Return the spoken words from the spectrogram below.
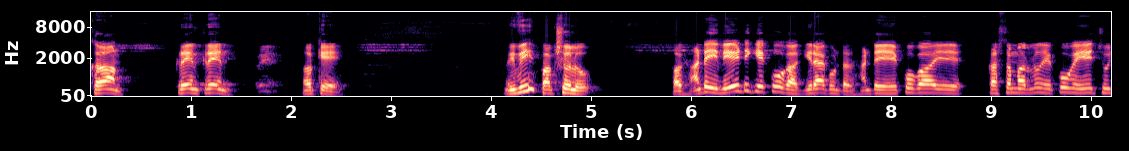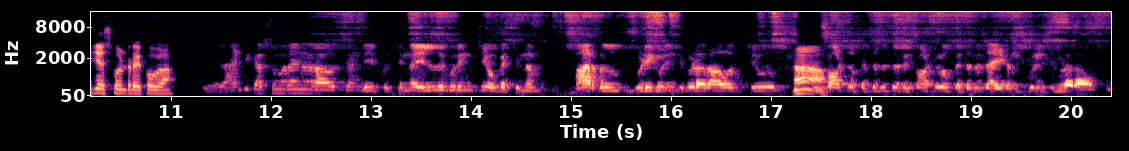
Crane crane crane okay. ఇవి పక్షులు. అంటే వేటికి ఎక్కువగా గిరాకు ఉంటుంది. అంటే ఎక్కువగా కస్టమర్లు ఎక్కువగా ఏ చూజ్ చేసుకుంటారు ఎక్కువగా? ఎలాంటి కస్టమర్ అయినా రావచ్చు అండి ఇప్పుడు చిన్న ఇల్లు గురించి ఒక చిన్న మార్బల్ గుడి గురించి కూడా రావచ్చు. ఆ, రిసార్ట్లో పెద్ద పెద్ద రిసార్ట్లో పెద్ద పెద్ద ఐటమ్స్ గురించి కూడా రావచ్చు.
